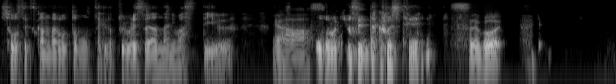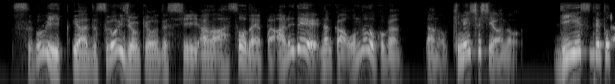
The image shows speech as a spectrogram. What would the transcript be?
小説家になろうと思ってたけど、プロレスラーになりますっていういや驚きの選択をして、すごい。すごい、いや、ですごい状況ですし、あの、あ、そうだ、やっぱあれで、なんか女の子が、あの、記念写真をあの、DS で撮って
